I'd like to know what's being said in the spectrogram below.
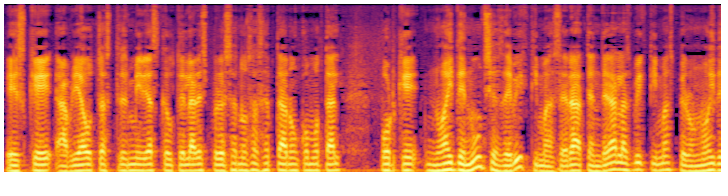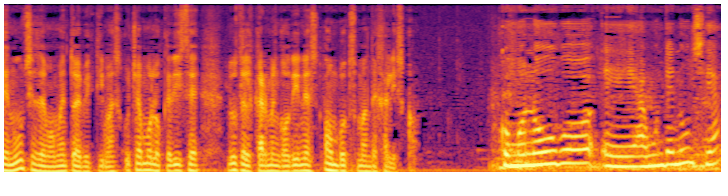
es que habría otras tres medidas cautelares pero esas no se aceptaron como tal porque no hay denuncias de víctimas. Era atender a las víctimas pero no hay denuncias de momento de víctimas. Escuchamos lo que dice Luz del Carmen Godínez ombudsman de Jalisco. Como no hubo eh, aún denuncia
